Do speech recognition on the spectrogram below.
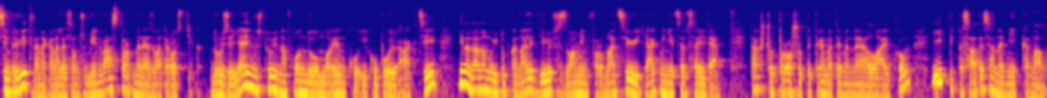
Всім привіт! Ви на каналі Сам собі інвестор. Мене звати Ростік. Друзі, я інвестую на фондовому ринку і купую акції. І на даному YouTube каналі ділюся з вами інформацією, як мені це все йде. Так що прошу підтримати мене лайком і підписатися на мій канал.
